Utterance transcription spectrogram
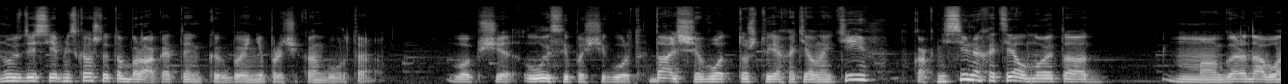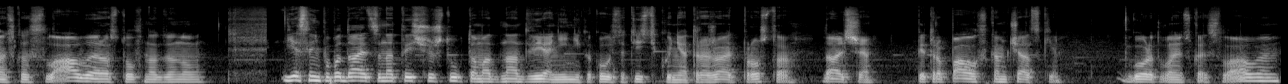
Ну, здесь я бы не сказал, что это брак. Это как бы не про чекан гурта. Вообще, лысый почти гурт. Дальше, вот то, что я хотел найти. Как, не сильно хотел, но это города воинской славы, Ростов-на-Дону. Если не попадается на тысячу штук, там одна-две, они никакую статистику не отражают. Просто дальше. Петропавловск-Камчатский. Город воинской славы.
